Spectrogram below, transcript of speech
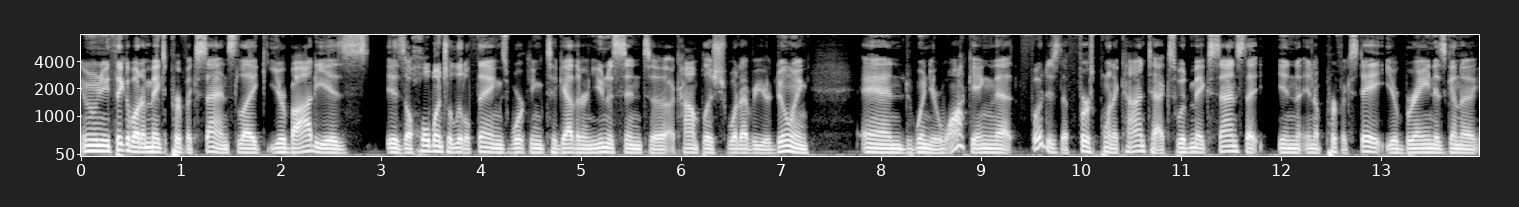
And when you think about it, it makes perfect sense. Like your body is is a whole bunch of little things working together in unison to accomplish whatever you're doing. And when you're walking, that foot is the first point of contact. So it would make sense that in in a perfect state, your brain is going to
